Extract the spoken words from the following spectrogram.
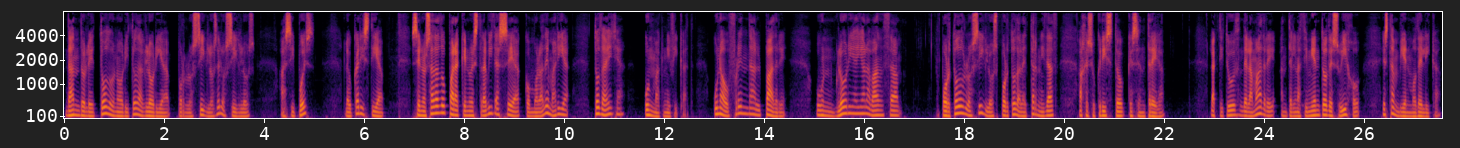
dándole todo honor y toda gloria por los siglos de los siglos. Así pues, la Eucaristía se nos ha dado para que nuestra vida sea, como la de María, toda ella un Magnificat, una ofrenda al Padre, un gloria y alabanza por todos los siglos, por toda la eternidad, a Jesucristo que se entrega. La actitud de la madre ante el nacimiento de su hijo es también modélica.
